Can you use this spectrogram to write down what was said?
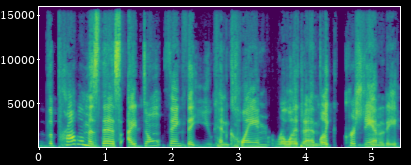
the problem is this i don't think that you can claim religion like christianity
